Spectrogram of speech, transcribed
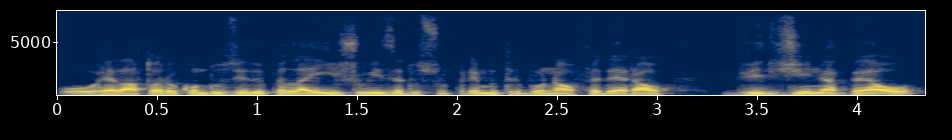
O relatório conduzido pela ex-juíza do Supremo Tribunal Federal Virginia Bell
